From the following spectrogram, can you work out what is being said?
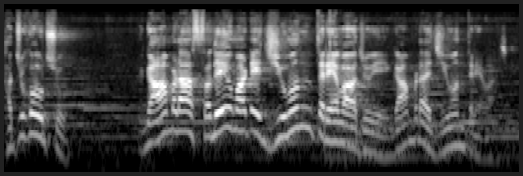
સાચું કહું છું, ગામડા સદૈવ માટે જીવંત રહેવા જોઈએ. ગામડા જીવંત રહેવા જોઈએ.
